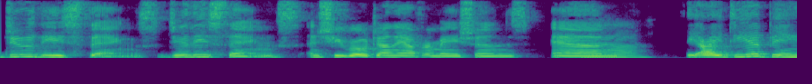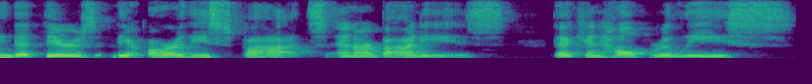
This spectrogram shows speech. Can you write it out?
do these things, do these things. And she wrote down the affirmations. And yeah. the idea being that there's there are these spots in our bodies that can help release.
